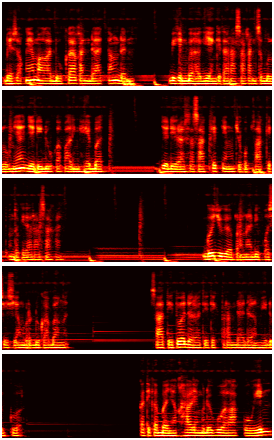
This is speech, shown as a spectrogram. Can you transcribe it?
besoknya malah duka akan datang dan bikin bahagia yang kita rasakan sebelumnya jadi duka paling hebat. Jadi rasa sakit yang cukup sakit untuk kita rasakan. Gue juga pernah di posisi yang berduka banget. Saat itu adalah titik terendah dalam hidup gue. Ketika banyak hal yang udah gue lakuin,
